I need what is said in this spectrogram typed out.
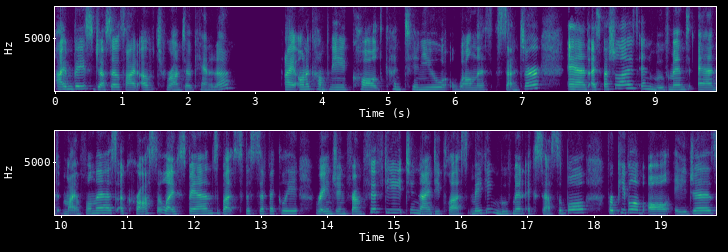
I'm based just outside of Toronto, Canada. I own a company called ContinU Wellness Center, and I specialize in movement and mindfulness across the lifespans, but specifically ranging from 50 to 90 plus, making movement accessible for people of all ages,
